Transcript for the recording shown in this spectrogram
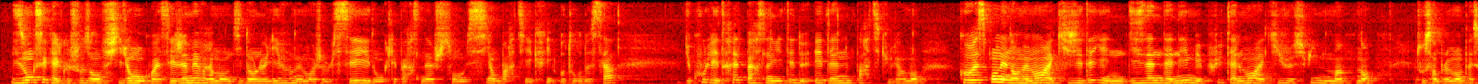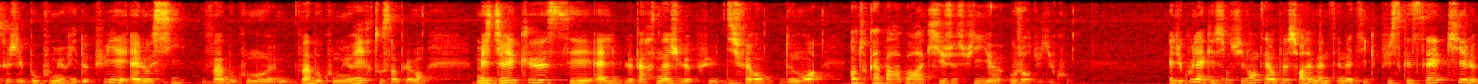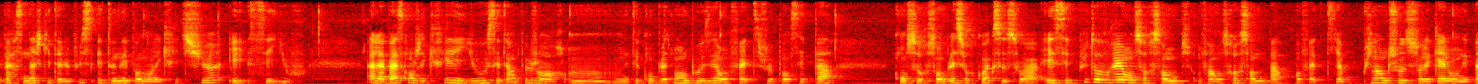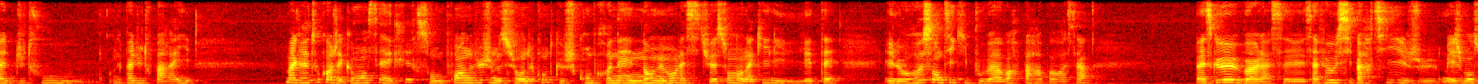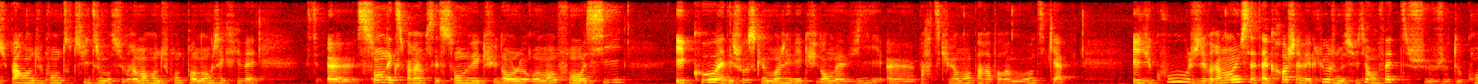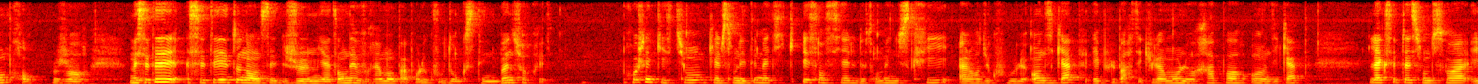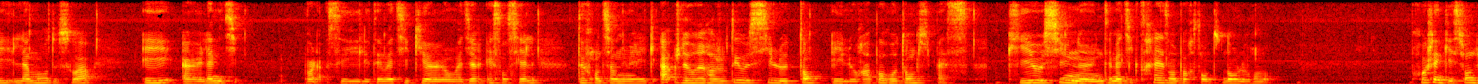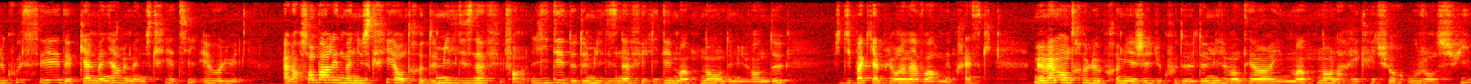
Disons que c'est quelque chose en filon, quoi. C'est jamais vraiment dit dans le livre, mais moi je le sais, et donc les personnages sont aussi en partie écrits autour de ça. Du coup, les traits de personnalité de Eden particulièrement correspondent énormément à qui j'étais il y a une dizaine d'années, mais plus tellement à qui je suis maintenant. Tout simplement parce que j'ai beaucoup mûri depuis, et elle aussi va beaucoup, mûrir, tout simplement. Mais je dirais que c'est elle le personnage le plus différent de moi, en tout cas par rapport à qui je suis euh, aujourd'hui du coup. Et du coup, la question suivante est un peu sur la même thématique, puisque c'est qui est le personnage qui t'a le plus étonné pendant l'écriture, et c'est You. À la base, quand j'ai créé You, c'était un peu genre, on, était complètement opposés en fait. Je pensais pas qu'on se ressemblait sur quoi que ce soit. Et c'est plutôt vrai, on se ressemble, enfin on se ressemble pas en fait. Il y a plein de choses sur lesquelles on n'est pas du tout, on n'est pas du tout pareil. Malgré tout, quand j'ai commencé à écrire son point de vue, je me suis rendu compte que je comprenais énormément la situation dans laquelle il était et le ressenti qu'il pouvait avoir par rapport à ça. Parce que voilà, ça fait aussi partie, je, mais je m'en suis pas rendu compte tout de suite, je m'en suis vraiment rendu compte pendant que j'écrivais. Euh, son expérience et son vécu dans le roman font aussi écho à des choses que moi j'ai vécues dans ma vie, euh, particulièrement par rapport à mon handicap. Et du coup, j'ai vraiment eu cette accroche avec lui où je me suis dit, en fait, je, te comprends. Genre. Mais c'était étonnant, je m'y attendais vraiment pas pour le coup, donc c'était une bonne surprise. Prochaine question, quelles sont les thématiques essentielles de ton manuscrit? Alors du coup, le handicap, et plus particulièrement le rapport au handicap, l'acceptation de soi et l'amour de soi, et euh, l'amitié. Voilà, c'est les thématiques, euh, on va dire, essentielles frontières numériques. Ah, je devrais rajouter aussi le temps et le rapport au temps qui passe, qui est aussi une, thématique très importante dans le roman. Prochaine question, du coup, c'est de quelle manière le manuscrit a-t-il évolué? Alors, sans parler de manuscrit entre 2019, enfin l'idée de 2019 et l'idée maintenant en 2022, je dis pas qu'il n'y a plus rien à voir, mais presque. Mais même entre le premier jet du coup de 2021 et maintenant la réécriture où j'en suis,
